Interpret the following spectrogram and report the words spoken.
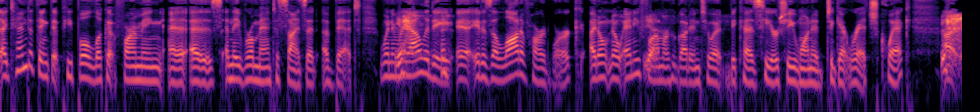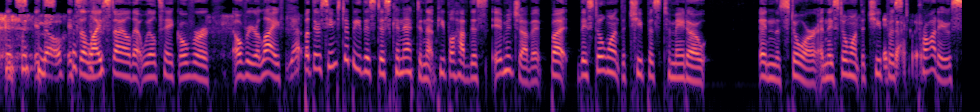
I tend to think that people look at farming as and they romanticize it a bit when in yeah. reality it is a lot of hard work. I don't know any farmer yeah. who got into it because he or she wanted to get rich quick. Uh, it's it's, no. it's a lifestyle that will take over over your life. Yep. But there seems to be this disconnect in that people have this image of it, but they still want the cheapest tomato in the store and they still want the cheapest exactly. produce.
